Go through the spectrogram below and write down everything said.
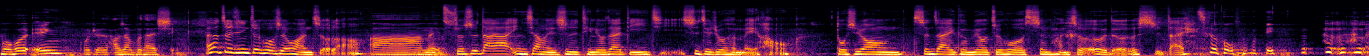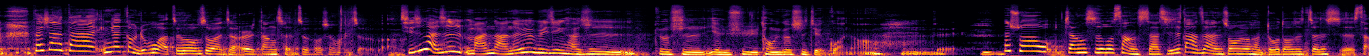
我会晕，我觉得好像不太行。还有最近《最后生还者》了啊，没错，就是大家印象也是停留在第一集，世界就很美好。多希望生在一个没有《最后生还者二》的时代。救命！但现在大家应该根本就不把《最后生还者二》当成《最后生还者》了吧？其实还是蛮难的，因为毕竟还是就是延续同一个世界观啊。嗯，对。那说到僵尸或丧尸啊，其实大自然中有很多都是真实的丧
